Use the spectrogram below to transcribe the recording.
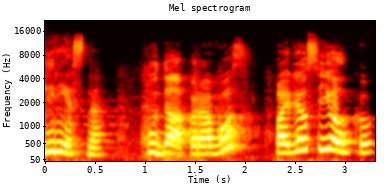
Интересно, куда паровоз повез елку?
